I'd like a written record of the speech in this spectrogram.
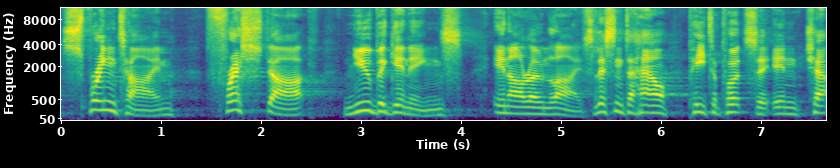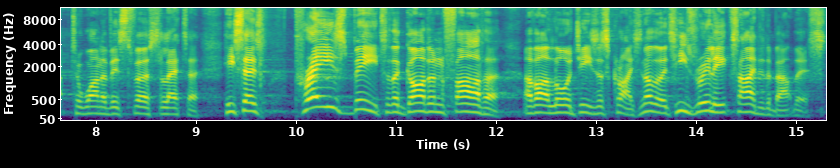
springtime, fresh start, new beginnings in our own lives. Listen to how Peter puts it in chapter 1 of his first letter. He says, Praise be to the God and Father of our Lord Jesus Christ. In other words, he's really excited about this.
